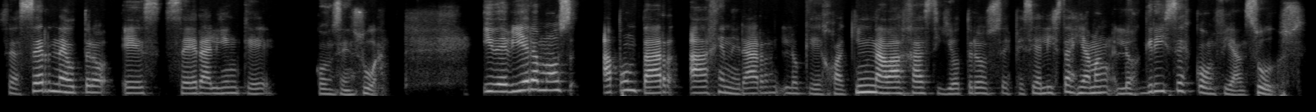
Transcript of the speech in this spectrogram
O sea, ser neutro es ser alguien que consensúa. Y debiéramos apuntar a generar lo que Joaquín Navajas y otros especialistas llaman los grises confianzudos.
